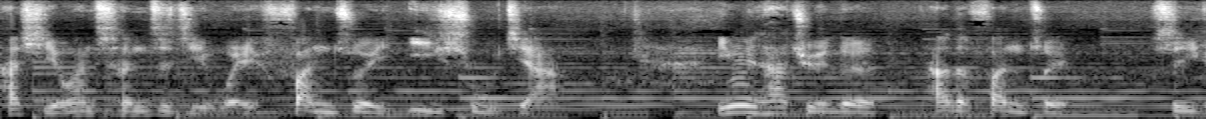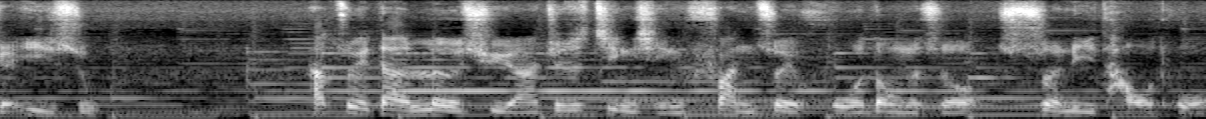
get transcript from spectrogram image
他喜欢称自己为犯罪艺术家，因为他觉得他的犯罪是一个艺术。他最大的乐趣啊，就是进行犯罪活动的时候顺利逃脱。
